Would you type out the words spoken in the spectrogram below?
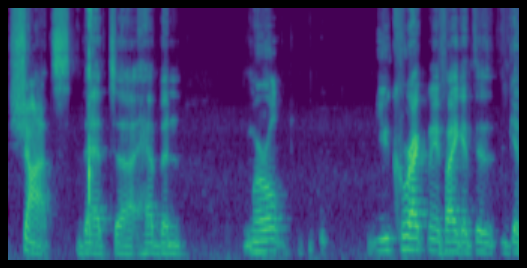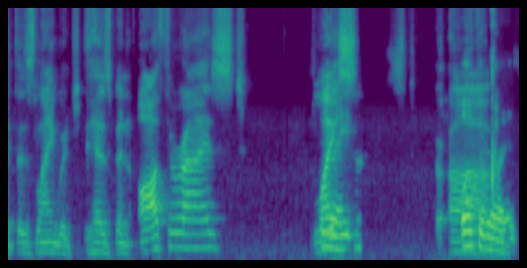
shots that uh, have been, Meryl, you correct me if I get the get this language, has been authorized, licensed, right. uh, authorized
